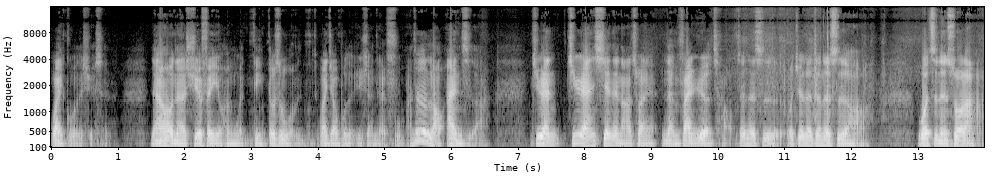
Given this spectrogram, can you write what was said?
外国的学生。然后呢，学费又很稳定，都是我们外交部的预算在付嘛，这是老案子啊，居然居然现在拿出来冷饭热炒，真的是，我觉得真的是啊，我只能说啦，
